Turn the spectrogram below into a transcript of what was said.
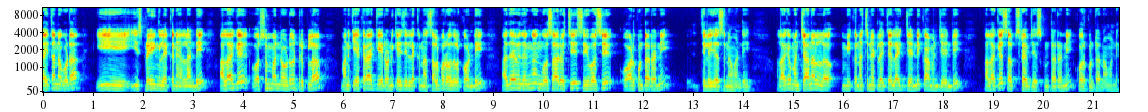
రైతన్న కూడా ఈ ఈ స్ప్రేయింగ్ లెక్కన వెళ్ళండి. అలాగే వర్షం పడినోడు డ్రిప్లో మనకి ఎకరాకి రెండు కేజీల లెక్కన సల్ఫర్ వదులుకోండి అదేవిధంగా ఇంకోసారి వచ్చి సిఓసి వాడుకుంటారని తెలియజేస్తున్నామండి. అలాగే మన ఛానల్లో మీకు నచ్చినట్లయితే లైక్ చేయండి కామెంట్ చేయండి. అలాగే సబ్స్క్రైబ్ చేసుకుంటారని కోరుకుంటున్నామండి.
